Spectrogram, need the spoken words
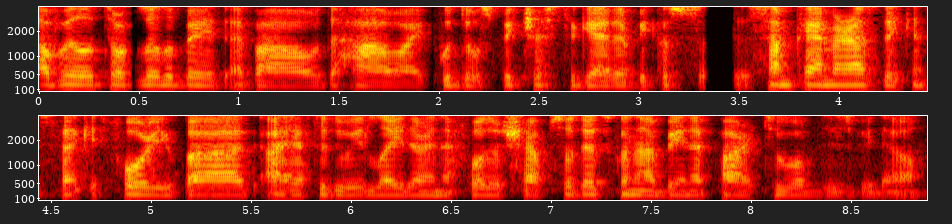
I will talk a little bit about how I put those pictures together because some cameras they can stack it for you, but I have to do it later in a Photoshop. So that's gonna be in a part two of this video.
